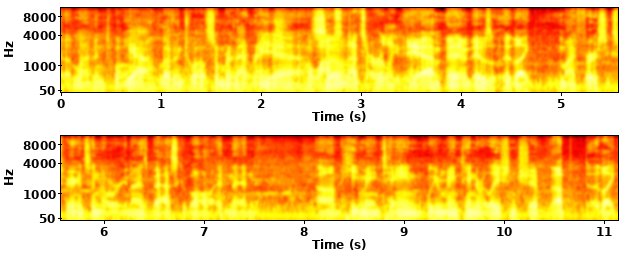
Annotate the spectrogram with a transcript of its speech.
11, 12? Yeah, 11, 12, somewhere in that range. Yeah. Oh wow, so, that's early. Then. Yeah, it was like my first experience in organized basketball, and then um, he maintained. We maintained a relationship up, like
